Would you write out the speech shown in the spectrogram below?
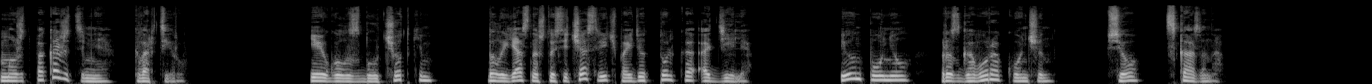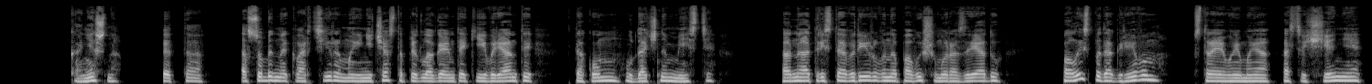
Может, покажете мне квартиру?» Ее голос был четким. Было ясно, что сейчас речь пойдет только о деле. И он понял, разговор окончен. Все сказано. Конечно, это особенная квартира, мы не часто предлагаем такие варианты в таком удачном месте. Она отреставрирована по высшему разряду, полы с подогревом, встраиваемое освещение,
